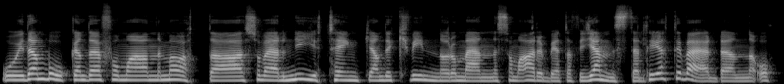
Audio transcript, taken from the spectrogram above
Och I den boken där får man möta såväl nytänkande kvinnor och män som arbetar för jämställdhet i världen och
